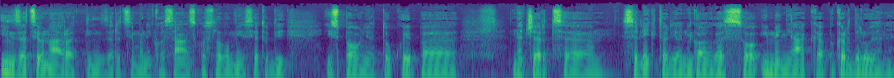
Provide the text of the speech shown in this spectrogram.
in za cel narod, in za recimo neko sansko slovo mesija tudi izpolnijo. Tukaj je pa načrt uh, selektorja njegovega soimenjaka, pa kar deluje. Ne?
